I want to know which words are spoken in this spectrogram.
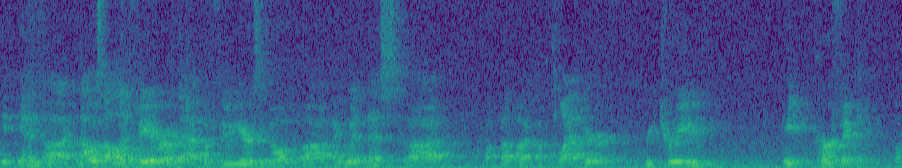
and, uh, and I was all in favor of that, but a few years ago, uh, I witnessed, uh, a, a, a collector retrieve a perfect, a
